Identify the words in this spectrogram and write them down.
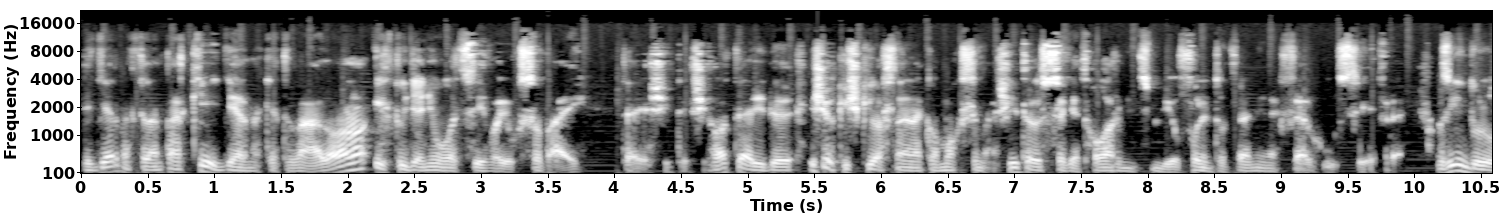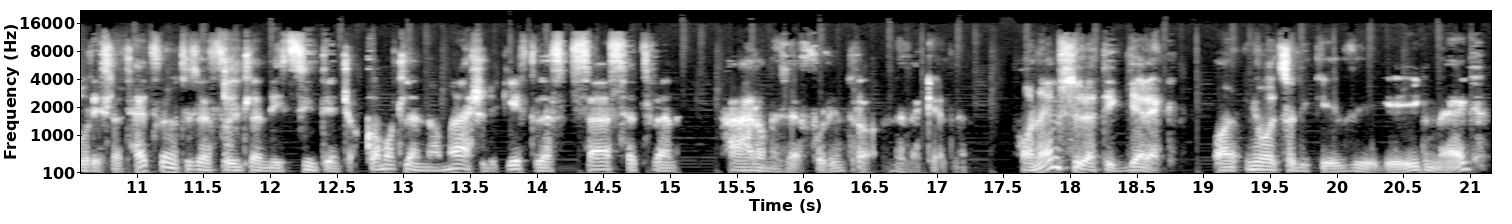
egy gyermektelen pár két gyermeket vállalna, itt ugye 8 év a jogszabályi teljesítési határidő, és ők is kihasználnak a maximális hitelösszeget, 30 millió forintot vennének fel 20 évre. Az induló részlet 75 ezer forint lenne, itt szintén csak kamat lenne, a második évtől ez 173 ezer forintra növekedne. Ha nem születik gyerek a nyolcadik év végéig meg,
